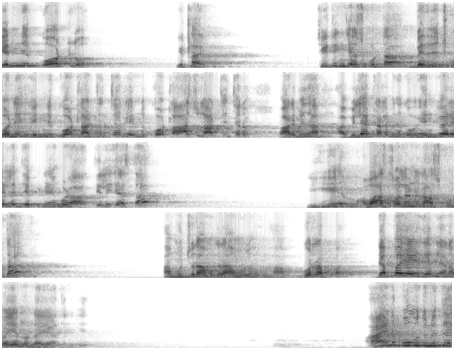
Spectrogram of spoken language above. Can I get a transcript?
ఎన్ని కోట్లు ఇట్లా చీటింగ్ చేసుకుంటా బెదిరించుకొని ఎన్ని కోట్లు ఆర్జించారు ఎన్ని కోట్లు ఆస్తులు ఆర్జించారు వారి మీద ఆ విలేకరుల మీద ఒక ఎంక్వైరీ అని చెప్పి నేను కూడా తెలియజేస్తా. ఏ అవాస్తవాలని రాసుకుంటా. ఆ ముచ్చురామ గ్రామంలో ఆ గుర్రప్ప డెబ్బై ఐదేళ్ళు ఎనభై ఏళ్ళు ఉన్నాయి అతనికి. ఆయన భూమి దున్నితే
